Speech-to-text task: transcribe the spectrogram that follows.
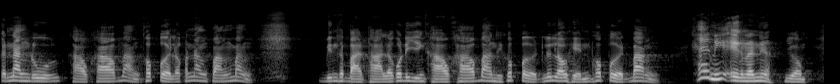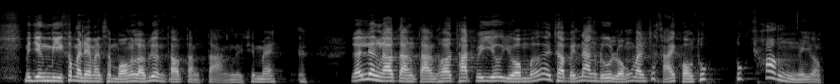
ก็นั่งดูข่าวข่าวบ้างเขาเปิดเราก็นั่งฟังบ้าง บินสบาทผ่านเราก็ได้ยินข่าวข่าวบ้างที่เขาเปิดหรือเราเห็นเขาเปิดบ้าง แค่นี้เองนะเนี่ยโยมมันยังมีเข้ามาในมันสมองเราเรื่องราวต่าง ๆ เลยใช่ไหมแล้วเรื่องราวต่างๆทรทัศน์วิทยุโยมเอ้ยถ้าไปนั่งดูหลงมันจะขายของทุกทุกช่องไงโยม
